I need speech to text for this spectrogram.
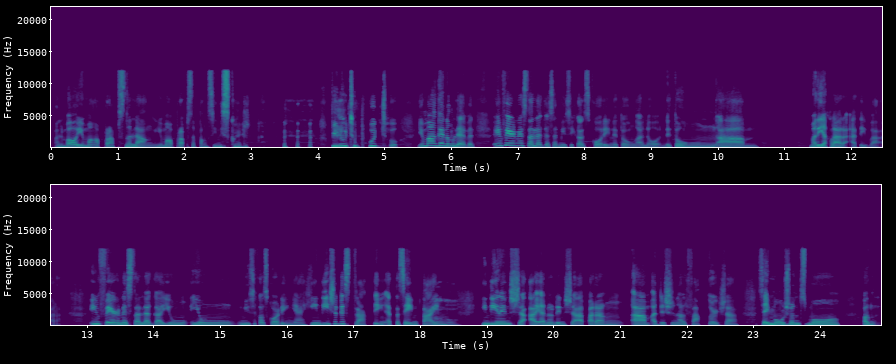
alam mo, yung mga props na lang, yung mga props na pang siniskwela. Pinucho-pucho. Yung mga ganong level. In fairness talaga sa musical scoring nitong ano, nitong um, Maria Clara at Ibarra. In fairness talaga, yung yung musical scoring niya, hindi siya distracting at the same time, Oo. hindi rin siya ay ano rin siya, parang um, additional factor siya sa emotions mo. Pag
